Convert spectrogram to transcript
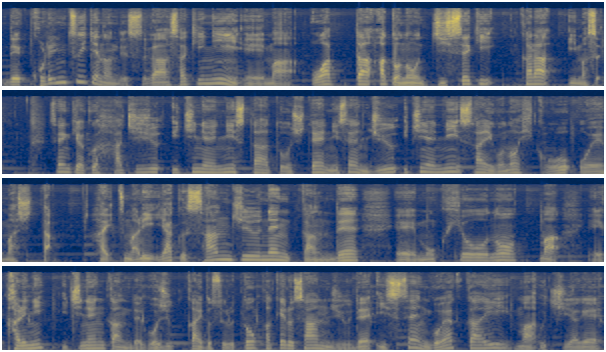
で、これについてなんですが、先に、えー、まあ、終わった後の実績から言います。1981年にスタートをして2011年に最後の飛行を終えました。はい、つまり約30年間で、えー、目標の、まあえー、仮に1年間で50回とすると、かける30で1500回、まあ、打ち上げ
